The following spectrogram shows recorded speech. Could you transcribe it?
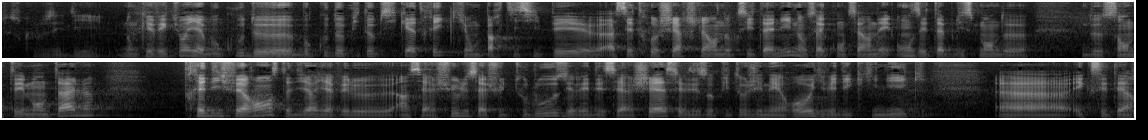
C'est ce que Donc effectivement, il y a beaucoup de beaucoup d'hôpitaux psychiatriques qui ont participé à cette recherche-là en Occitanie. Donc ça concernait 11 établissements de, de santé mentale très différents, c'est-à-dire il y avait le, un CHU, le CHU de Toulouse, il y avait des CHS, il y avait des hôpitaux généraux, il y avait des cliniques, etc.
